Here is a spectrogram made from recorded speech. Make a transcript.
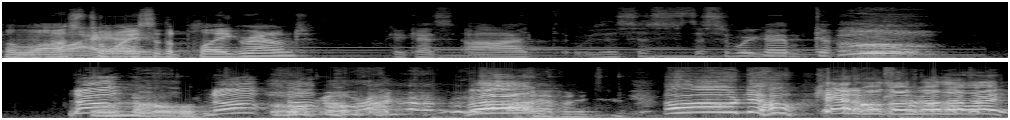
The know, lost I- toys I- of the playground. Okay, guys. Uh, this is this is where you guys. Oh No! no! No! No! Oh no! Run! Run! Run! What's Run! happening? Oh no! Cannibal, don't go that way!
